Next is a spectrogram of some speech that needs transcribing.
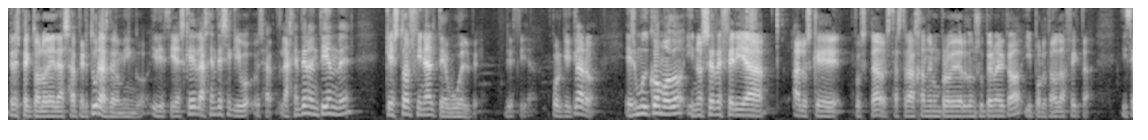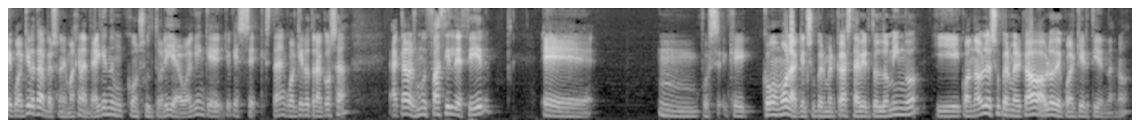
respecto a lo de las aperturas de domingo, y decía, es que la gente se equivoca, o sea, la gente no entiende que esto al final te vuelve, decía. Porque claro, es muy cómodo y no se refería a los que, pues claro, estás trabajando en un proveedor de un supermercado y por lo tanto te afecta. Dice cualquier otra persona, imagínate, alguien de una consultoría o alguien que, yo qué sé, que está en cualquier otra cosa. Ah, claro, es muy fácil decir, eh, mm, pues que cómo mola que el supermercado esté abierto el domingo. Y cuando hablo de supermercado hablo de cualquier tienda, ¿no?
